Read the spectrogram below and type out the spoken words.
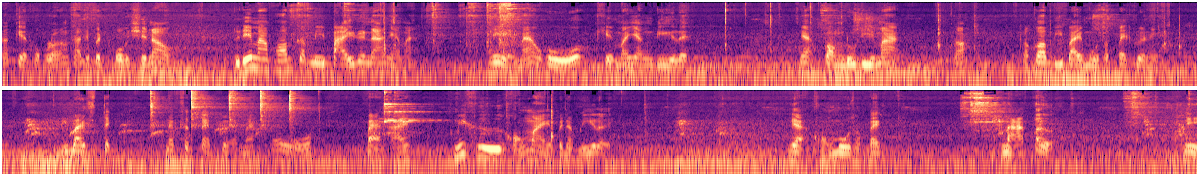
กับเกรด600 องศาที่เป็นโปรเฟชชั่นแนลตัวนี้มาพร้อมกับมีใบด้วยนะเนี่ยเห็นไหมนี่เห็นไหมโอ้โห เขียนมายังดีเลย เนี่ยกล่องดูดีมากเนาะแล้วก็มีใบมูสเปคด้วยนี่มีใบสเต็กนักสเต็ปด้วยเห็นไหมโอ้โหแปะท้ายนี่คือของใหม่เป็นแบบนี้เลย เนี่ยของมูสเปคหนาเตอะ นี่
